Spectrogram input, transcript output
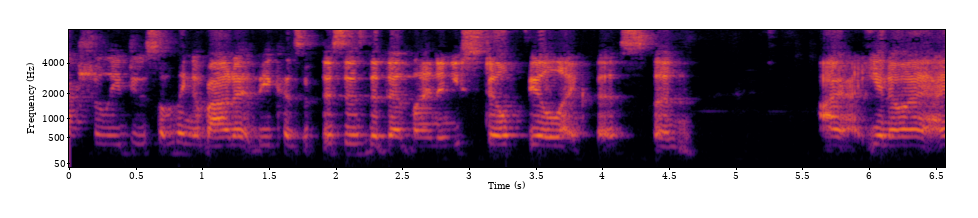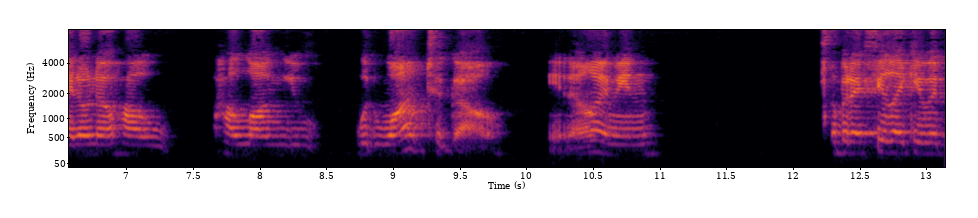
actually do something about it because if this is the deadline and you still feel like this, then I you know, I, I don't know how how long you would want to go. You know, I mean but I feel like it would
